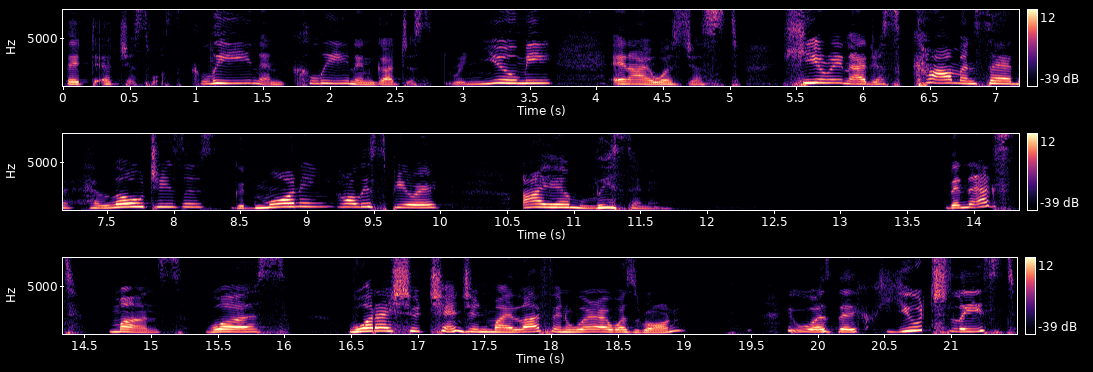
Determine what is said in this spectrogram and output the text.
That it just was clean and clean and God just renew me. And I was just hearing, I just come and said, hello, Jesus. Good morning, Holy Spirit. I am listening. The next month was what I should change in my life and where I was wrong. it was a huge list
